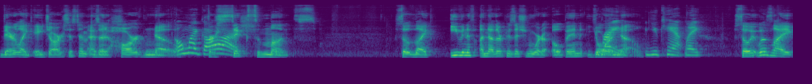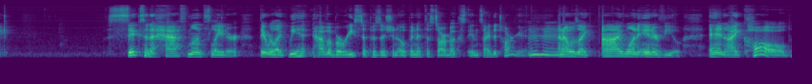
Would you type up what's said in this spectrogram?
their like HR system as a hard no. Oh my god. For six months. So like even if another position were to open, you're right. a no. You can't like. So it was like six and a half months later, they were like, we have a barista position open at the Starbucks inside the Target. Mm-hmm. And I was like, I want to interview. And I called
